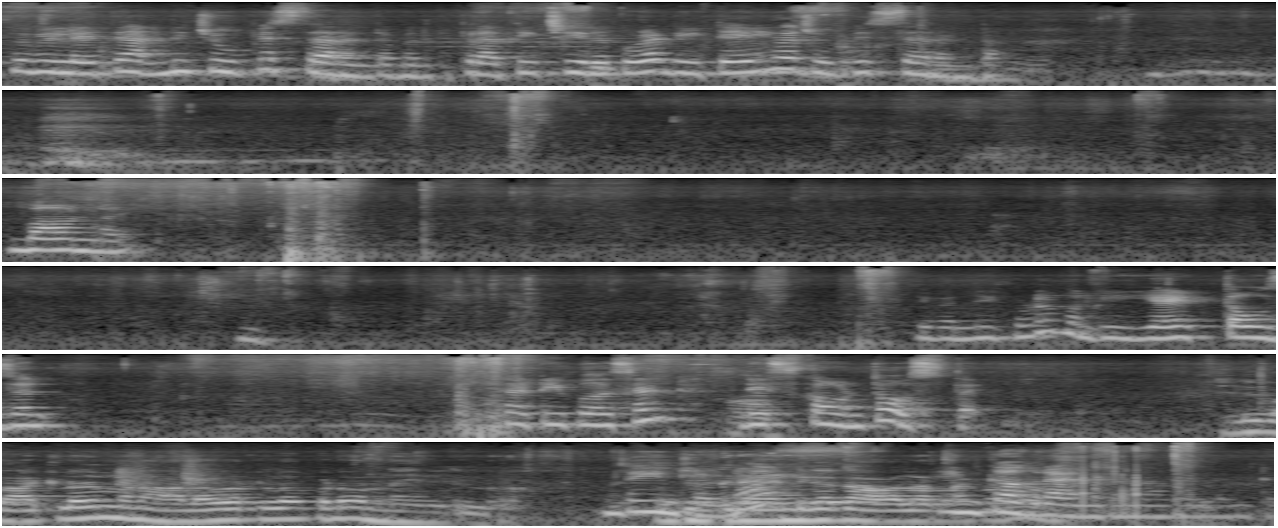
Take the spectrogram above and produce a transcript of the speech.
సో వీళ్ళైతే అన్నీ చూపిస్తారంట మనకి. ప్రతి చీర కూడా డీటెయిల్గా చూపిస్తారంట. బాగున్నాయి. ఇవన్నీ కూడా మనకి ఎయిట్ థౌజండ్ థర్టీ పర్సెంట్ డిస్కౌంట్తో వస్తాయి. ఇది వాటిలో మన ఆల్ ఓవర్లో కూడా ఉన్నాయి ఇందులో. దీంట్లో గ్రాండ్గా ఇంకా కావాలన్నా కావాలంటే.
